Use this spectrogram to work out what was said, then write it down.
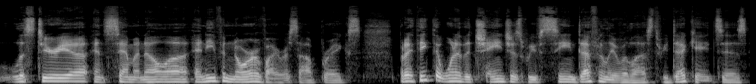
listeria and salmonella and even norovirus outbreaks. But I think that one of the changes we've seen definitely over the last three decades is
